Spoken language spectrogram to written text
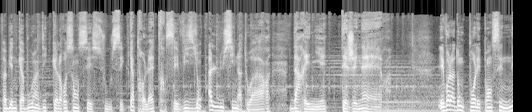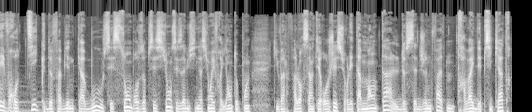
Fabienne Cabou indique qu'elle recensait sous ces quatre lettres ses visions hallucinatoires d'araignées TGNR. Et voilà donc pour les pensées névrotiques de Fabienne Cabou, ces sombres obsessions, ces hallucinations effrayantes au point qu'il va falloir s'interroger sur l'état mental de cette jeune femme. Travail des psychiatres.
